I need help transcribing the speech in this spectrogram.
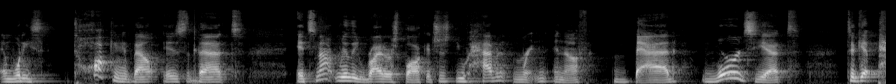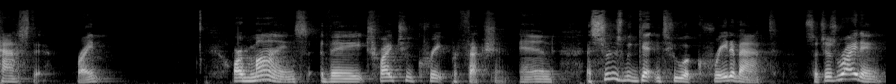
And what he's talking about is that it's not really writer's block. It's just you haven't written enough bad words yet to get past it, right? Our minds, they try to create perfection. And as soon as we get into a creative act, such as writing,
